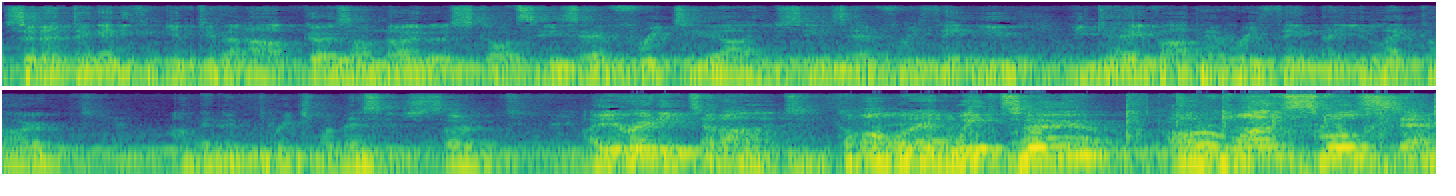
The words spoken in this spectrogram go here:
So don't think anything you've given up goes unnoticed. God sees every tear, He sees everything you, you gave up, everything that you let go. I'm going to preach my message. So, are you ready tonight? Come on, we're in week two of one small step.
